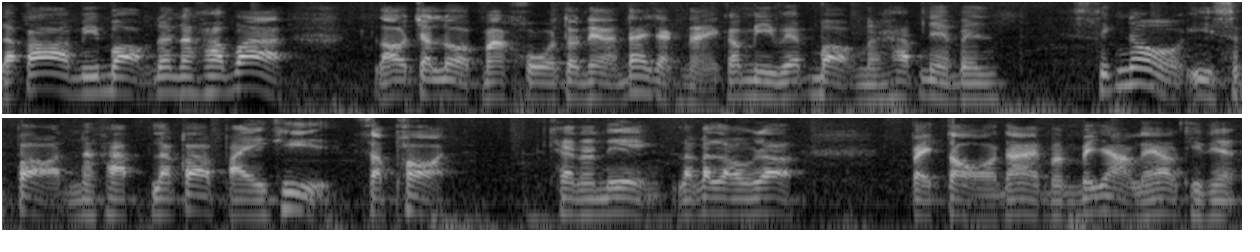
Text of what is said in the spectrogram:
แล้วก็มีบอกด้วยนะครับว่าเราจะโหลดมาโครตัวเนี้ยได้จากไหนก็มีเว็บบอกนะครับ เนี่ยเป็น Signal eSport นะครับ แล้วก็ไปที่ Support แค่นั้นเอง แล้วก็เราก็ไปต่อได้มันไม่ยากแล้วทีเนี้ย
